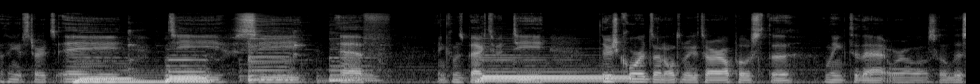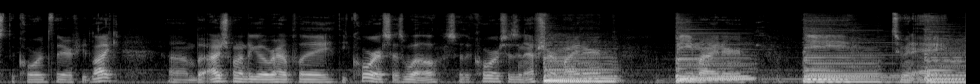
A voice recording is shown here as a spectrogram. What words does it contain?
I think it starts A, D, C, F, and comes back to a D. There's chords on Ultimate Guitar. I'll post the link to that, or I'll also list the chords there if you'd like. Um, but I just wanted to go over how to play the chorus as well. So the chorus is an F sharp minor, B minor, E to an A.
